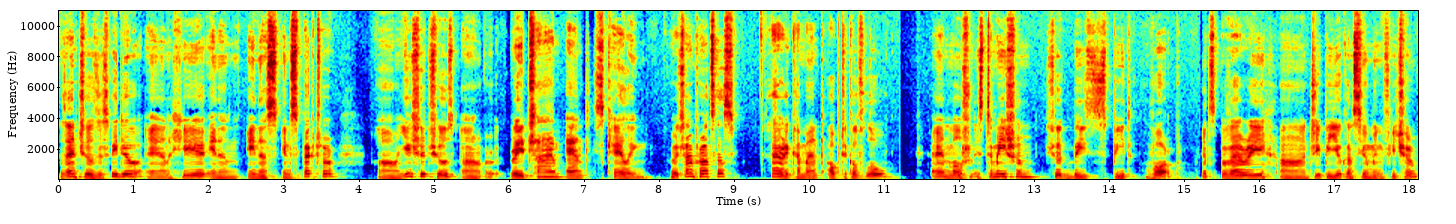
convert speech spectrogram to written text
then choose this video and here in an in inspector uh, you should choose uh, retime and scaling. Retime process, I recommend optical flow and motion estimation should be speed warp. It's very uh, GPU consuming feature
